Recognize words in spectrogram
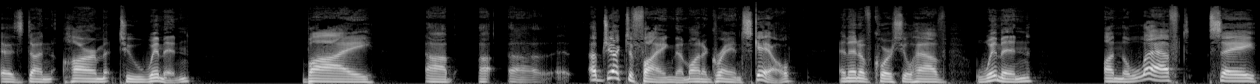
has done harm to women by uh, uh, uh, objectifying them on a grand scale. And then, of course, you'll have women on the left say,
